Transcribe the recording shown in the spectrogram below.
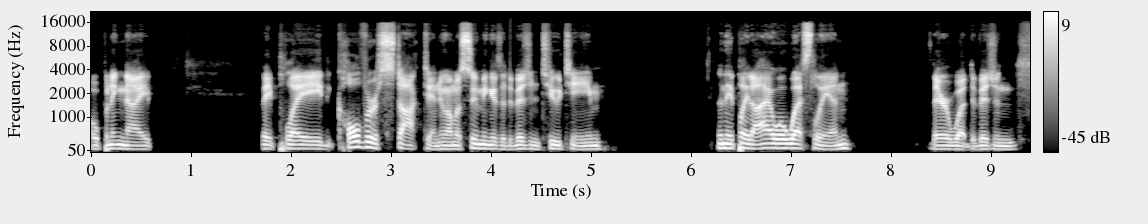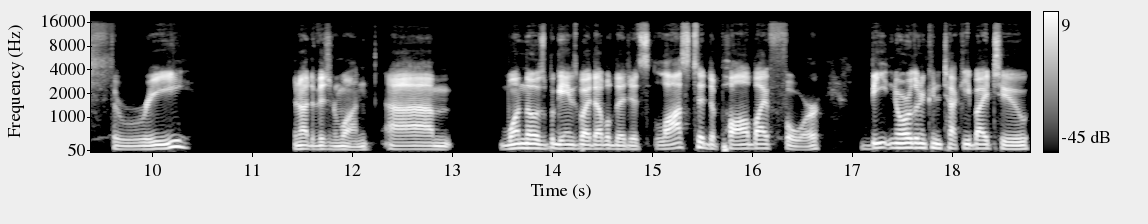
opening night. They played Culver Stockton, who I'm assuming is a Division two team. Then they played Iowa Wesleyan. They're what Division three? They're not Division one. Um, won those games by double digits. Lost to DePaul by four. Beat Northern Kentucky by two.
